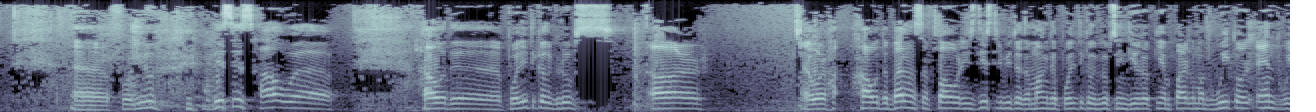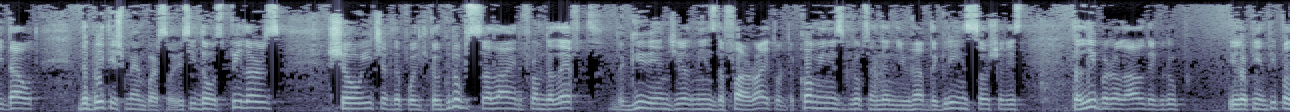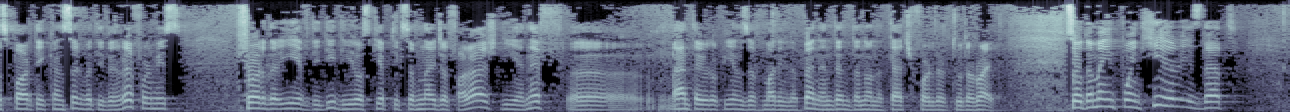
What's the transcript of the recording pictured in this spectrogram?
uh, for you. this is how uh, how the political groups are or how the balance of power is distributed among the political groups in the European Parliament with or and without the British members. So you see those pillars show each of the political groups aligned from the left. The GUE NGL means the far right or the communist groups, and then you have the Greens, Socialists, the Liberal ALDE group, European People's Party, Conservative and Reformists, Further, EFDD, the Eurosceptics of Nigel Farage, ENF, uh, anti-Europeans of Marine Le Pen, and then the non-attached further to the right. So the main point here is that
